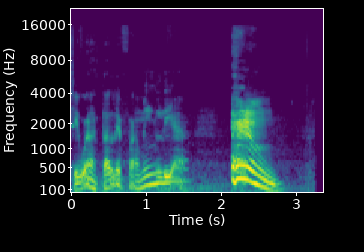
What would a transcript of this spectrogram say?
Sí, buenas tardes familia.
